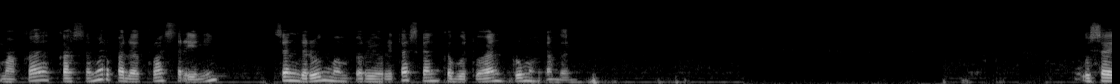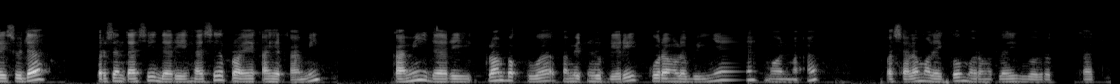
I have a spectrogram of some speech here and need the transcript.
maka customer pada klaster ini cenderung memprioritaskan kebutuhan rumah tangganya. Usai sudah presentasi dari hasil proyek akhir kami, kami dari kelompok 2 pamit undur diri, kurang lebihnya mohon maaf. Wassalamualaikum warahmatullahi wabarakatuh.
